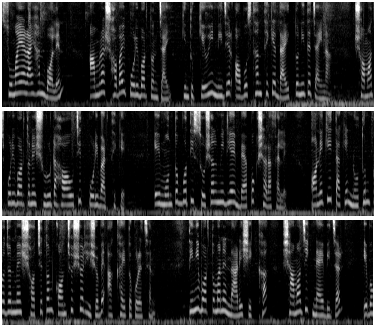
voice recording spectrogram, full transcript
সুমাইয়া রায়হান বলেন আমরা সবাই পরিবর্তন চাই, কিন্তু কেউই নিজের অবস্থান থেকে দায়িত্ব নিতে চাই না। সমাজ পরিবর্তনের শুরুটা হওয়া উচিত পরিবার থেকে। এই মন্তব্যটি সোশ্যাল মিডিয়ায় ব্যাপক সাড়া ফেলে। অনেকেই তাকে নতুন প্রজন্মের সচেতন কণ্ঠস্বর হিসেবে আখ্যায়িত করেছেন। তিনি বর্তমানে নারী শিক্ষা, সামাজিক ন্যায় বিচার এবং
